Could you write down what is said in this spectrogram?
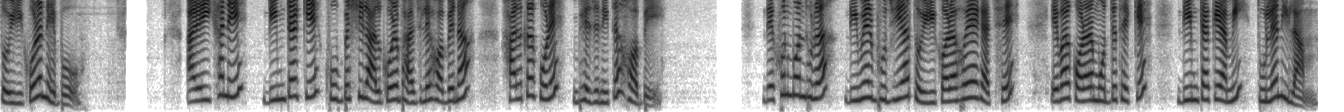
তৈরি করে নেব। আর এইখানে ডিমটাকে খুব বেশি লাল করে ভাজলে হবে না, হালকা করে ভেজে নিতে হবে। দেখুন বন্ধুরা, ডিমের ভুজিয়া তৈরি করা হয়ে গেছে। এবার কড়ার মধ্যে থেকে ডিমটাকে আমি তুলে নিলাম।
